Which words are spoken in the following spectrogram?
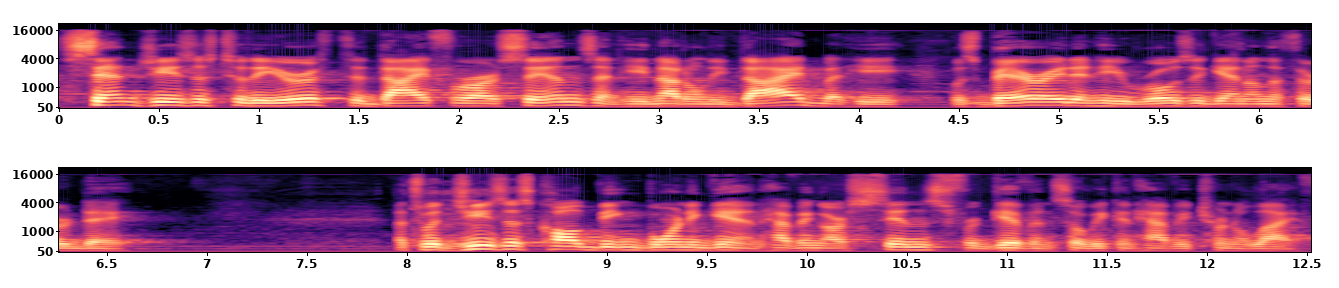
sent Jesus to the earth to die for our sins, and He not only died, but He was buried and He rose again on the third day. That's what Jesus called being born again, having our sins forgiven so we can have eternal life.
